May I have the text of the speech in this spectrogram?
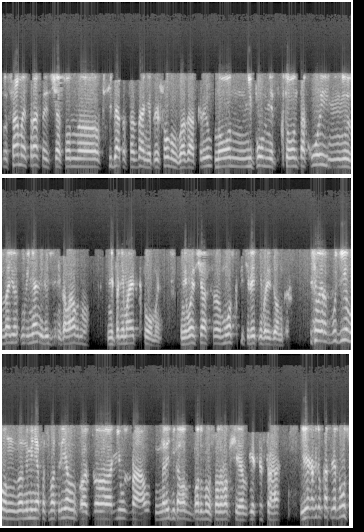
Но самое страшное сейчас, он э, в себя-то сознание пришел, он глаза открыл, но он не помнит, кто он такой, не узнает ни меня, ни Людмилу Николаевну, не понимает, кто мы. У него сейчас мозг пятилетнего ребенка. Сегодня разбудил, он на меня посмотрел, э, не узнал. Наряд Николаевна подумал, что она вообще медсестра. И я как только отвернулся,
